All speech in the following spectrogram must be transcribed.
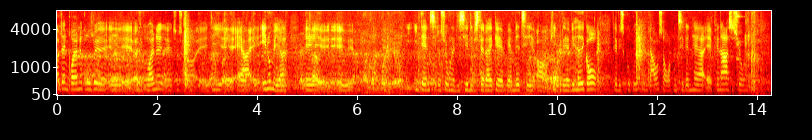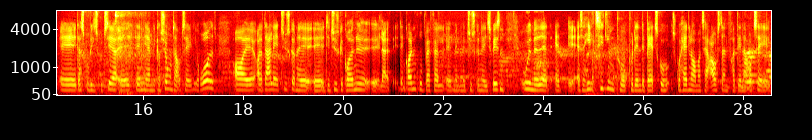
og den grønne gruppe øh, og de grønne øh, tyskere, øh, de øh, er øh, endnu mere øh, øh, i den situation, at de siger, at de vil slet ikke øh, være med til at kigge på det her. Vi havde i går, da vi skulle godkende dagsordenen til den her øh, plenarsession, øh, der skulle vi diskutere øh, den her migrationsaftale i rådet, og, øh, og der lagde tyskerne, øh, de tyske grønne, øh, eller den grønne gruppe i hvert fald, øh, med, med tyskerne i spidsen, ud med, at, at øh, altså hele titlen på, på den debat skulle, skulle handle om at tage afstand fra den aftale,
